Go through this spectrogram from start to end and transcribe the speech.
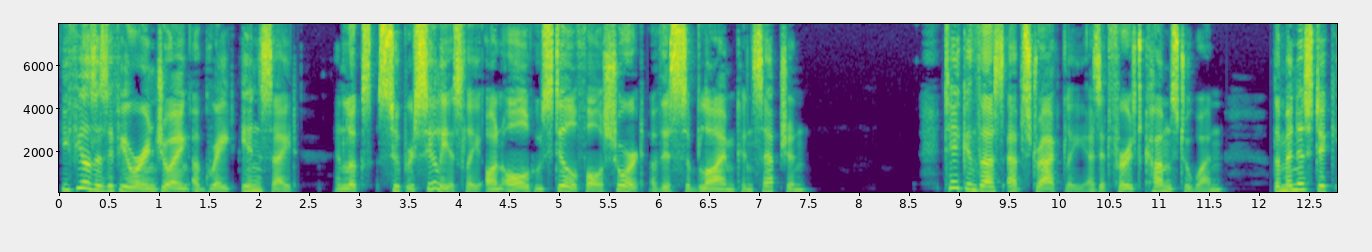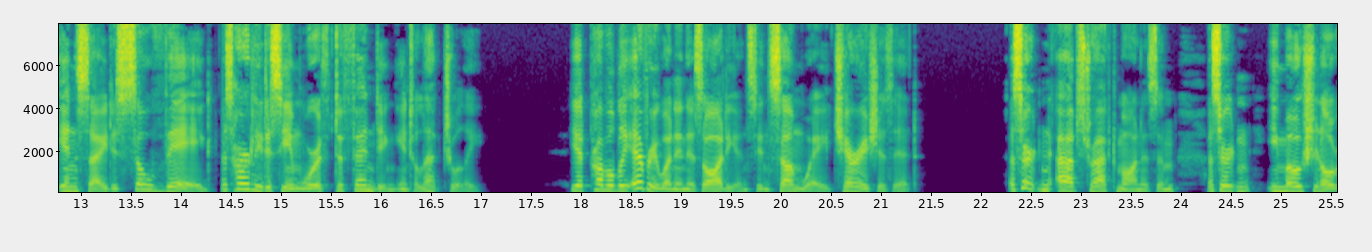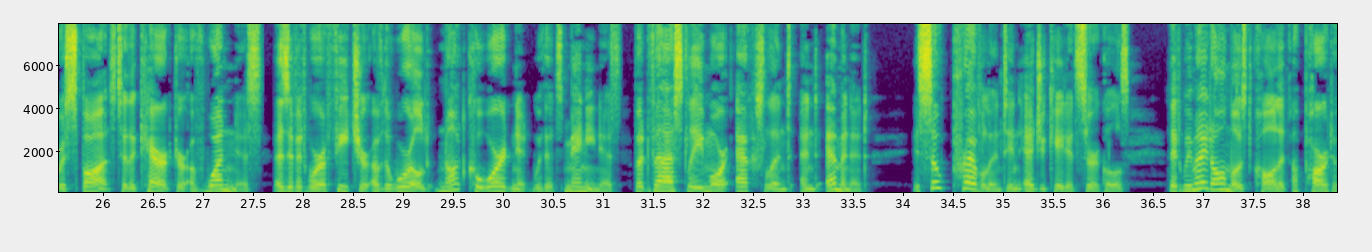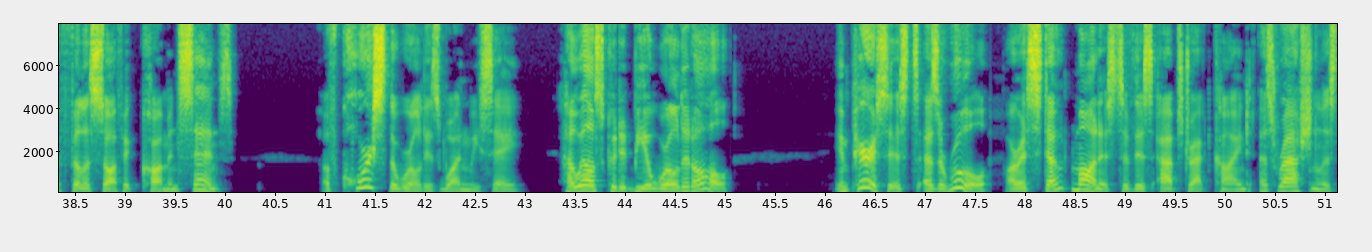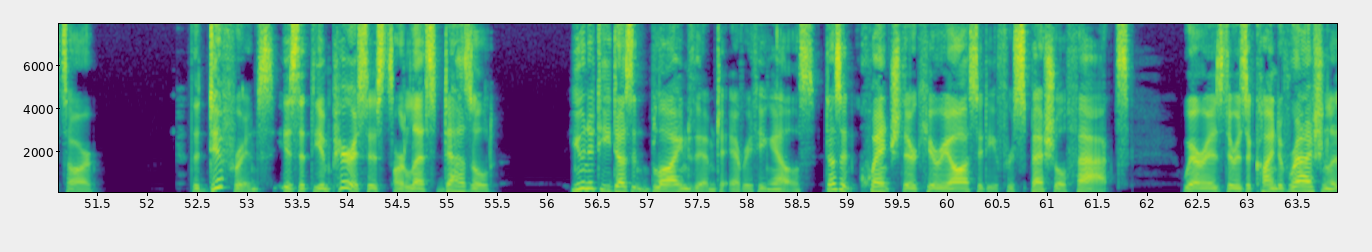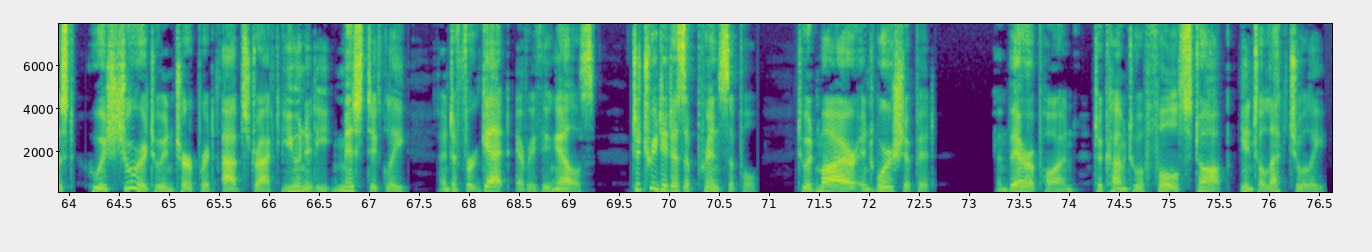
he feels as if he were enjoying a great insight, and looks superciliously on all who still fall short of this sublime conception. Taken thus abstractly, as it first comes to one, the monistic insight is so vague as hardly to seem worth defending intellectually. Yet probably everyone in this audience, in some way, cherishes it. A certain abstract monism, a certain emotional response to the character of oneness, as if it were a feature of the world not coordinate with its manyness, but vastly more excellent and eminent, is so prevalent in educated circles that we might almost call it a part of philosophic common sense. Of course the world is one, we say. How else could it be a world at all? Empiricists, as a rule, are as stout monists of this abstract kind as rationalists are. The difference is that the empiricists are less dazzled. Unity doesn't blind them to everything else, doesn't quench their curiosity for special facts, whereas there is a kind of rationalist who is sure to interpret abstract unity mystically and to forget everything else, to treat it as a principle, to admire and worship it, and thereupon to come to a full stop intellectually.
